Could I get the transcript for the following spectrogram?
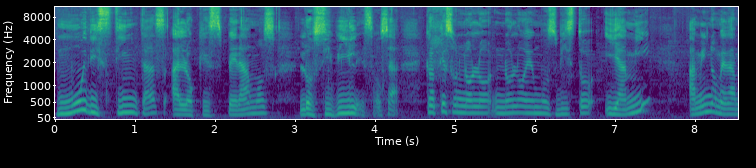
muy distintas a lo que esperamos los civiles. O sea, creo que eso no lo, no lo hemos visto y a mí a mí no me da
